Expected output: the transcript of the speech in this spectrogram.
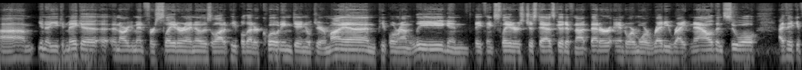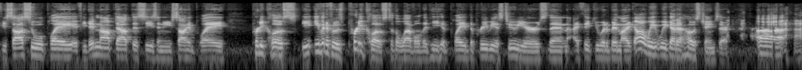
Um, you know, you can make a, an argument for Slater. And I know there's a lot of people that are quoting Daniel Jeremiah and people around the league, and they think Slater's just as good, if not better, and or more ready right now than Sewell. I think if you saw Sewell play, if he didn't opt out this season and you saw him play – pretty close, even if it was pretty close to the level that he had played the previous two years, then I think you would have been like, oh, we, we got a host change there. Uh, I,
